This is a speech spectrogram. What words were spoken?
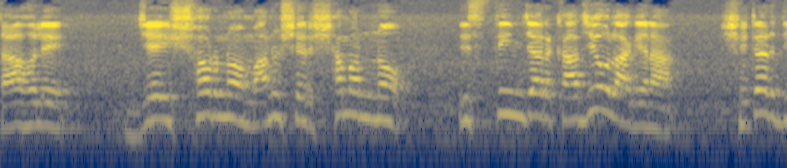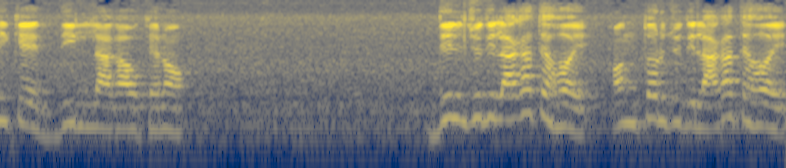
তাহলে যেই স্বর্ণ মানুষের সামান্য ইস্তিনজার কাজেও লাগে না, সেটার দিকে দিল লাগাও কেন? দিল যদি লাগাতে হয়, অন্তর যদি লাগাতে হয়,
